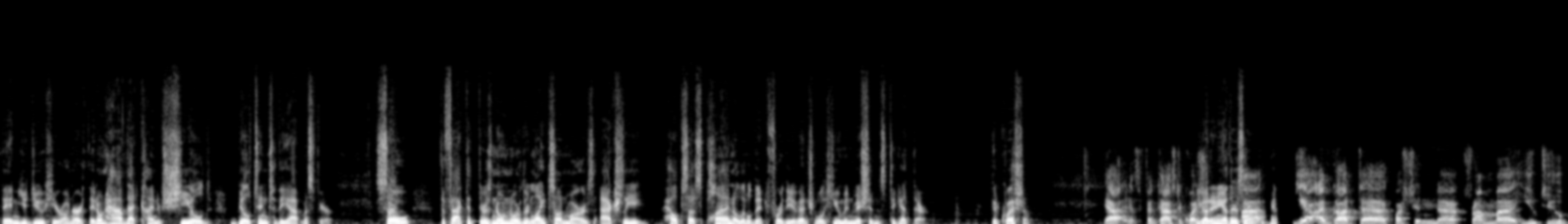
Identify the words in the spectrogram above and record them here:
than you do here on Earth. They don't have that kind of shield built into the atmosphere. So the fact that there's no northern lights on Mars actually helps us plan a little bit for the eventual human missions to get there. Good question. Yeah, it is a fantastic question. You got any others? Uh, yeah. yeah. I've got a question uh, from uh, YouTube,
